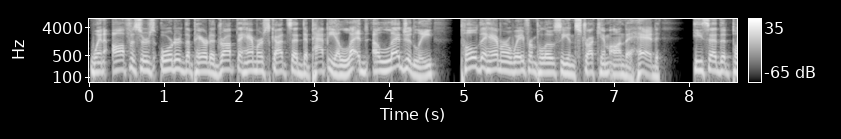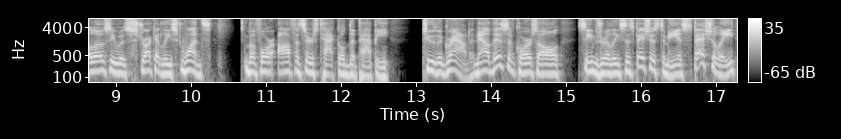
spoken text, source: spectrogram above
When officers ordered the pair to drop the hammer, Scott said DePappy alleg- allegedly pulled the hammer away from Pelosi and struck him on the head. He said that Pelosi was struck at least once before officers tackled DePappy to the ground. Now, this, of course, all seems really suspicious to me, especially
